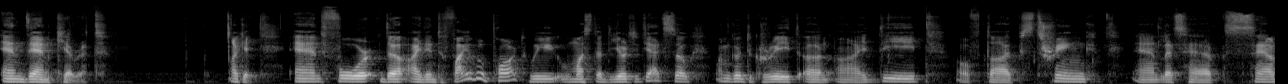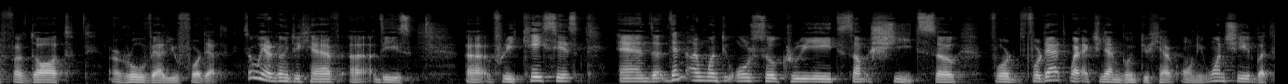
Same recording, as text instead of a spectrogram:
And then carrot. Okay, and for the identifiable part, we must adhere to that. So I'm going to create an ID of type string, and let's have self dot raw value for that. So we are going to have uh, these uh, three cases. And uh, then I want to also create some sheets. So for, for that, well, actually I'm going to have only one sheet, but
